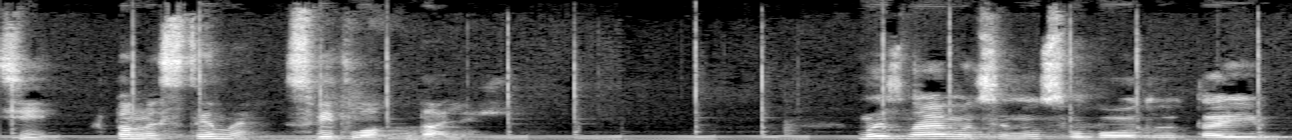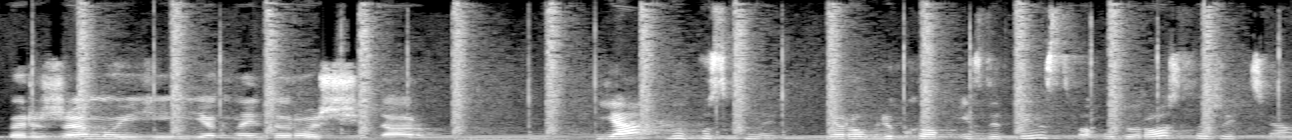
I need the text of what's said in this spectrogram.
ті, хто нестиме світло далі. Ми знаємо ціну свободи та й бережемо її як найдорожчий дар. Я випускник. Я роблю крок із дитинства у доросле життя.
